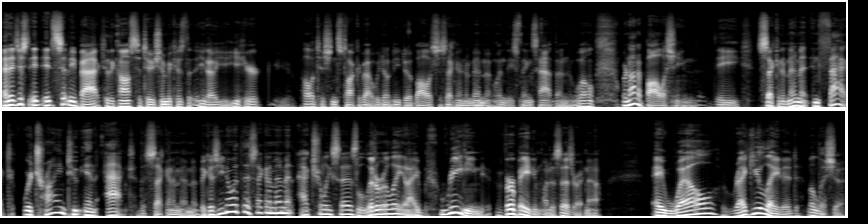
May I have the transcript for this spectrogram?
and it just, it, it sent me back to the Constitution because, the, you know, you, you hear politicians talk about we don't need to abolish the Second Amendment when these things happen. Well, we're not abolishing the Second Amendment. In fact, we're trying to enact the Second Amendment because you know what the Second Amendment actually says literally? And I'm reading verbatim what it says right now a well regulated militia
